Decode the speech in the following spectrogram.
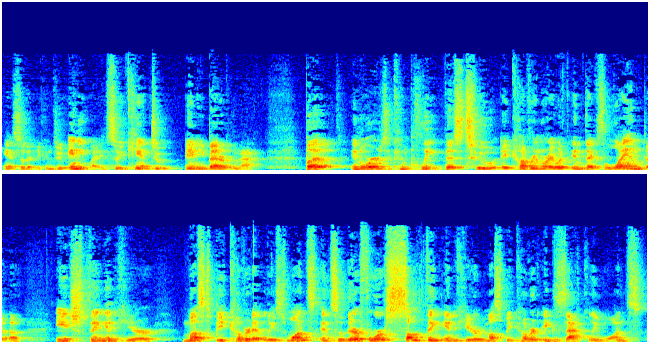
answer that you can do anyway, so you can't do any better than that. But in order to complete this to a covering array with index lambda, each thing in here must be covered at least once, and so therefore something in here must be covered exactly once.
